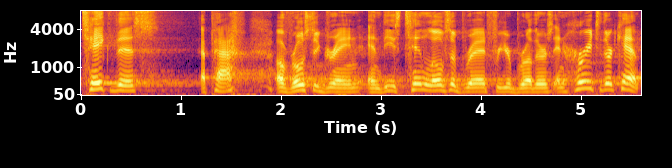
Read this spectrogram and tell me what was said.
Take this, a path of roasted grain, and these 10 loaves of bread for your brothers, and hurry to their camp.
